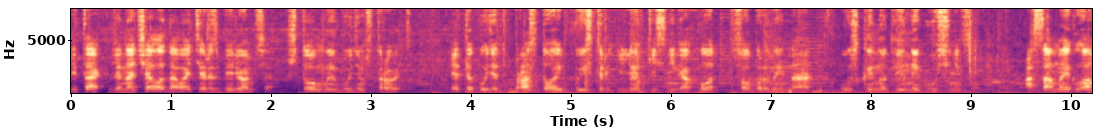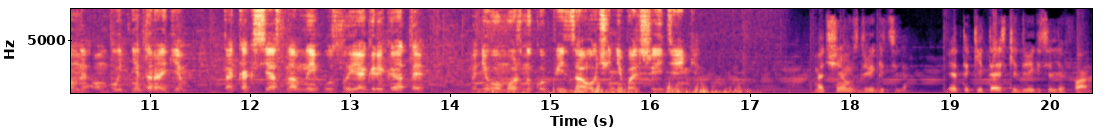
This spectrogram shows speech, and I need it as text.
Итак, для начала давайте разберемся, что мы будем строить. Это будет простой, быстрый и легкий снегоход, собранный на узкой, но длинной гусенице. А самое главное, он будет недорогим, так как все основные узлы и агрегаты на него можно купить за очень небольшие деньги. Начнем с двигателя. Это китайский двигатель Lifan.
